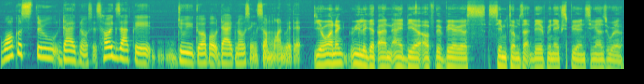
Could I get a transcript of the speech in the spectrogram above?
Walk us through diagnosis. How exactly do you go about diagnosing someone with it? You want to really get an idea of the various symptoms that they've been experiencing as well.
